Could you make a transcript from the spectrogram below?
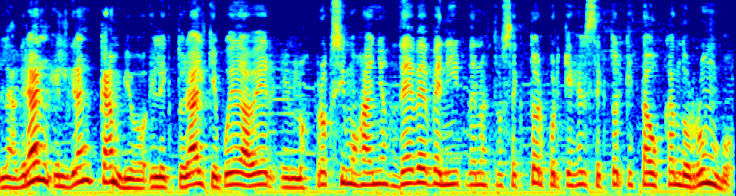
la gran, el gran cambio electoral que puede haber en los próximos años debe venir de nuestro sector, porque es el sector que está buscando rumbo.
